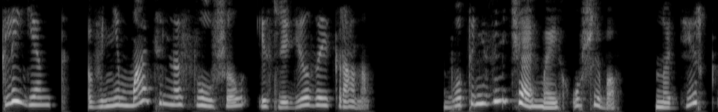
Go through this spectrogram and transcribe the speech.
Клиент внимательно слушал и следил за экраном, будто не замечая моих ушибов, но Дирк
